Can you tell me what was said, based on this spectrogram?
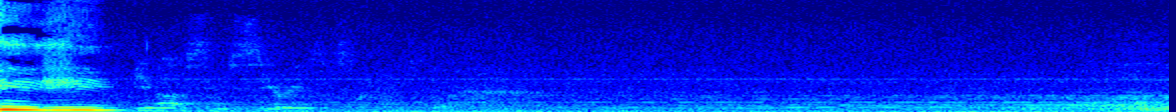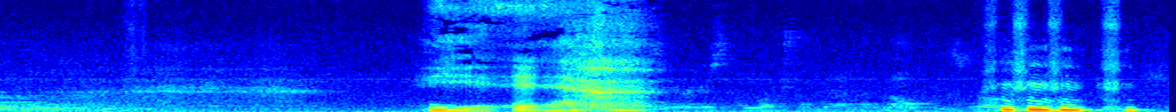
yeah.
